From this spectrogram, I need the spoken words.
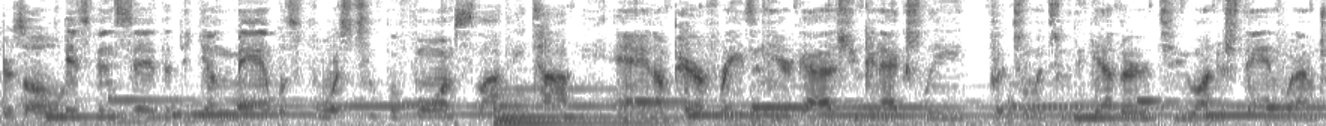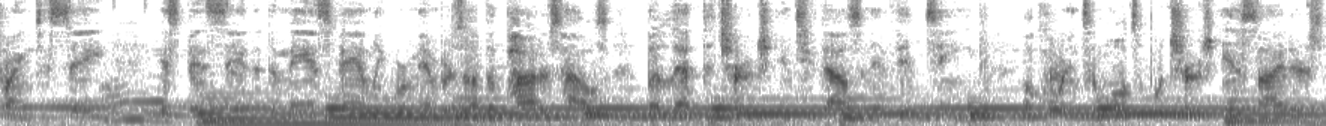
years old. It's been said that the young man was forced to perform sloppy toppy, and I'm paraphrasing here, guys. You can actually put two and two together to understand what I'm trying to say. It's been said that the man's family were members of the Potter's House, but left the church in 2015. According to multiple church insiders,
